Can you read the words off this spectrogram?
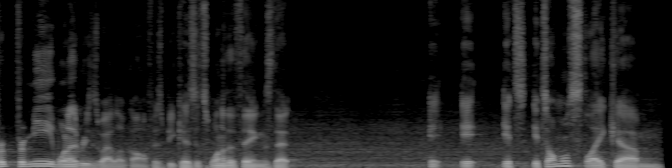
For for me, one of the reasons why I love golf is because it's one of the things that it it it's it's almost like um,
